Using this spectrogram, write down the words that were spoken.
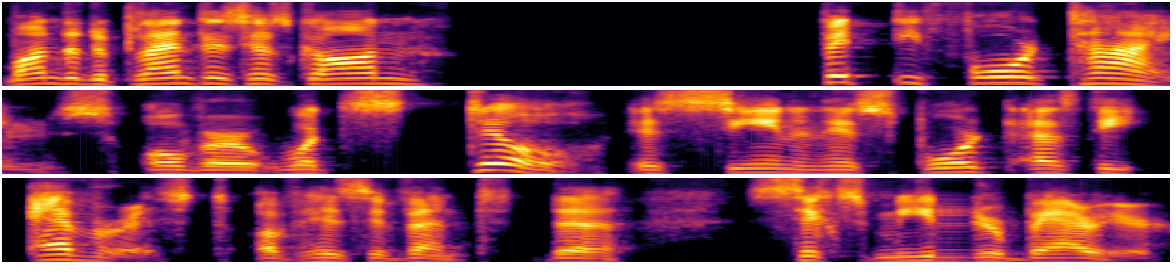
Mondo Duplantis has gone 54 times over what still is seen in his sport as the Everest of his event, the six meter barrier.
